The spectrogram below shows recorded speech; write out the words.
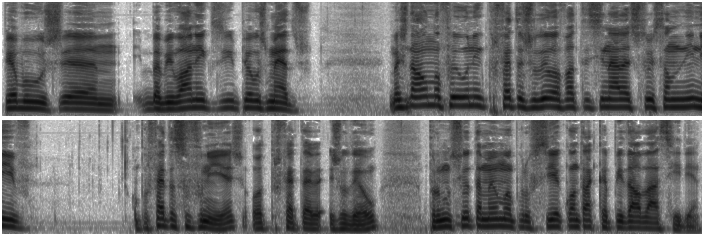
pelos uh, babilónicos e pelos medos. Mas não, não foi o único profeta judeu a vaticinar a destruição de Ninive. O profeta Sofonias, outro profeta judeu, pronunciou também uma profecia contra a capital da Assíria.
